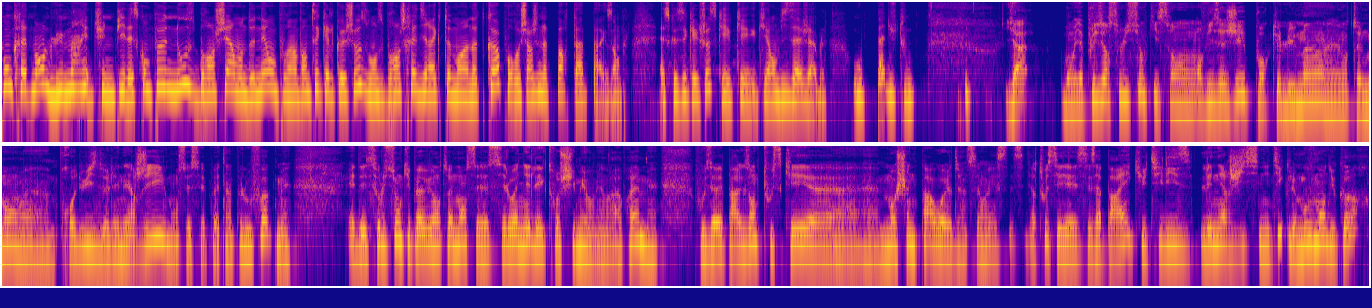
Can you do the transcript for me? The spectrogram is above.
concrètement, l'humain est une pile Est-ce qu'on peut nous se brancher à un moment donné On pourrait inventer quelque chose où on se brancherait directement à notre corps pour recharger notre portable, par exemple? Est-ce que c'est quelque chose qui est, envisageable ou pas du tout? Il y a Bon, il y a plusieurs solutions qui sont envisagées pour que l'humain éventuellement euh, produise de l'énergie. Bon, c'est peut être un peu loufoque, mais et des solutions qui peuvent éventuellement s'éloigner de l'électrochimie. On reviendra après, mais vous avez par exemple tout ce qui est euh, motion powered, c'est-à-dire tous ces, appareils qui utilisent l'énergie cinétique, le mouvement du corps,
